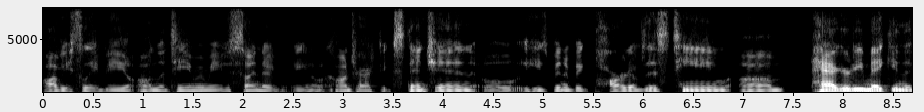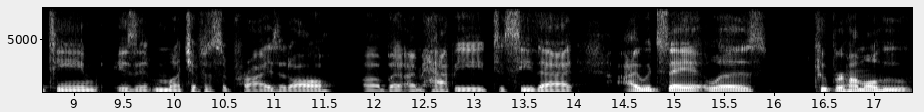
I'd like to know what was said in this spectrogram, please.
obviously be on the team. I mean, he just signed a you know contract extension. Oh, he's been a big part of this team. Um, Haggerty making the team isn't much of a surprise at all, uh, but I'm happy to see that. I would say it was Cooper Hummel who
